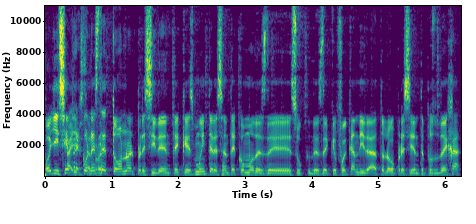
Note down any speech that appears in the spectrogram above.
Oye, y siempre con este rollo. tono el presidente, que es muy interesante cómo desde su, desde que fue candidato, luego presidente, pues deja,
